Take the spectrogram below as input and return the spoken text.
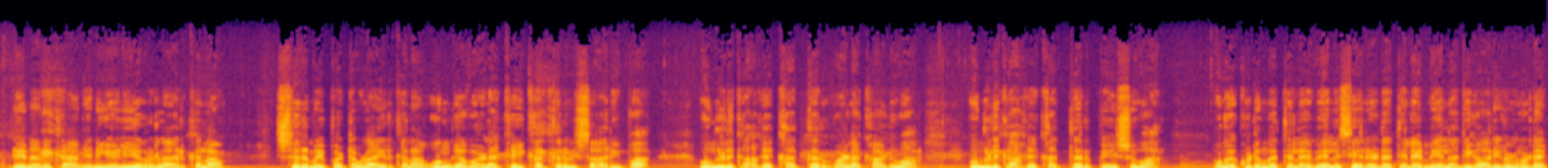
அப்படி நினைக்கிறாங்க நீ எளியவர்களாக இருக்கலாம் சிறுமைப்பட்டவளாக இருக்கலாம். உங்கள் வழக்கை கத்தர் விசாரிப்பார். உங்களுக்காக கத்தர் வழக்காடுவார். உங்களுக்காக கத்தர் பேசுவார். உங்கள் குடும்பத்தில் வேலை செய்கிற இடத்துல மேல் அதிகாரிகளோட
